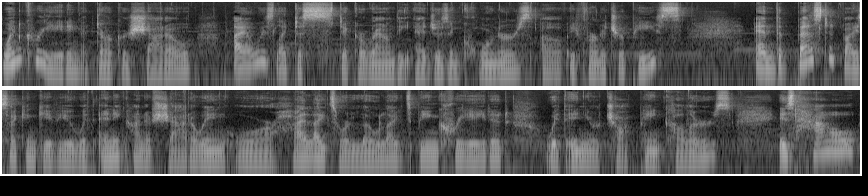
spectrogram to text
When creating a darker shadow, I always like to stick around the edges and corners of a furniture piece. And the best advice I can give you with any kind of shadowing or highlights or lowlights being created within your chalk paint colors is how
